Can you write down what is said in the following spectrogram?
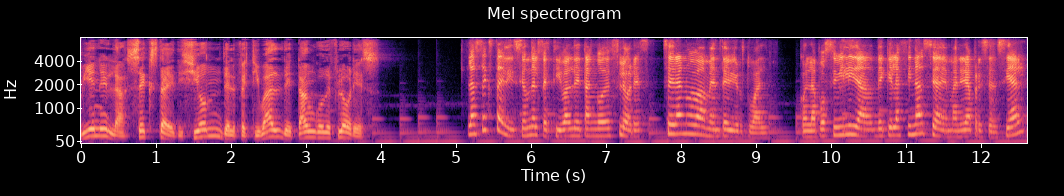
viene la sexta edición del Festival de Tango de Flores. La sexta edición del Festival de Tango de Flores será nuevamente virtual, con la posibilidad de que la final sea de manera presencial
